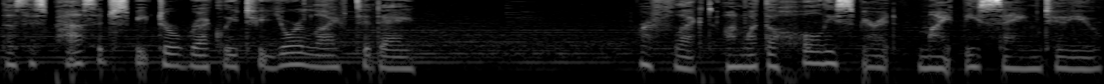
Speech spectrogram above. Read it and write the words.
Does this passage speak directly to your life today? Reflect on what the Holy Spirit might be saying to you.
